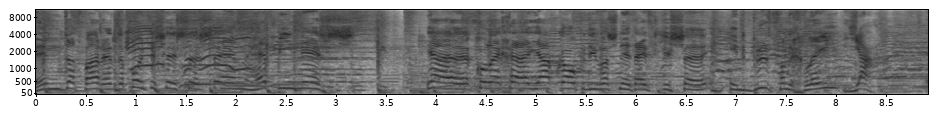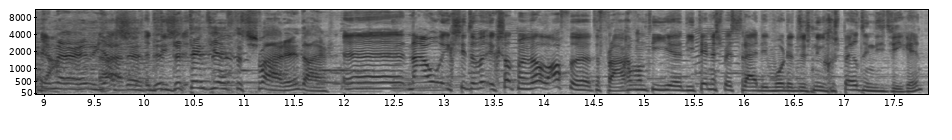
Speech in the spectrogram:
En dat waren de Pointer Sisters en Happiness. Ja, eh, collega Jaap Koper die was net eventjes eh, in de buurt van de Glee. Ja. En Ja. eh, Ja, ja, het de, de, is- de tent die heeft het zwaar, hè, daar. Nou, ik, zit ik zat me wel af te vragen. Want die, die tenniswedstrijden worden dus nu gespeeld in dit weekend.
